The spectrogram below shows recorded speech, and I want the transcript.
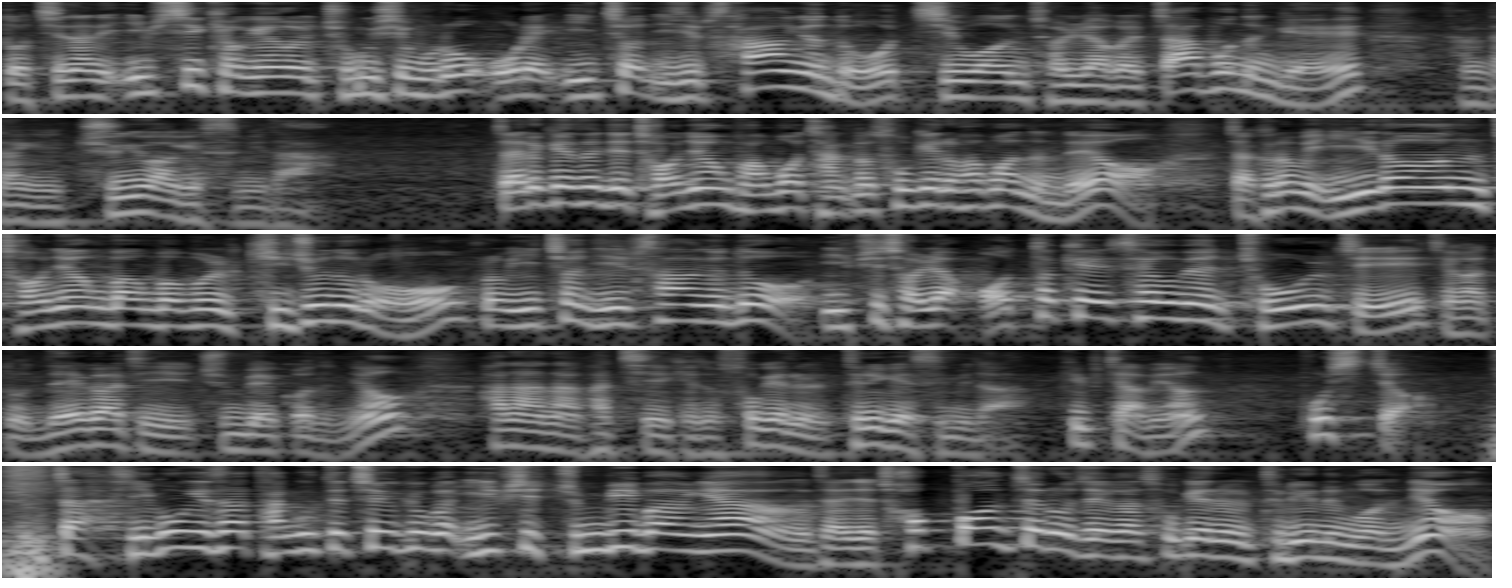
또 지난해 입시 경향을 중심으로 올해 2024학년도 지원 전략을 짜보는 게 상당히 중요하겠습니다. 자, 이렇게 해서 이제 전형 방법 잠깐 소개를 하고 왔는데요. 자, 그러면 이런 전형 방법을 기준으로 그럼 2024학년도 입시 전략 어떻게 세우면 좋을지 제가 또 네 가지 준비했거든요. 하나하나 같이 계속 소개를 드리겠습니다. PPT 하면 보시죠. 자, 2024 단국대 체육교과 입시 준비 방향. 자, 이제 첫 번째로 제가 소개를 드리는 거는요.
